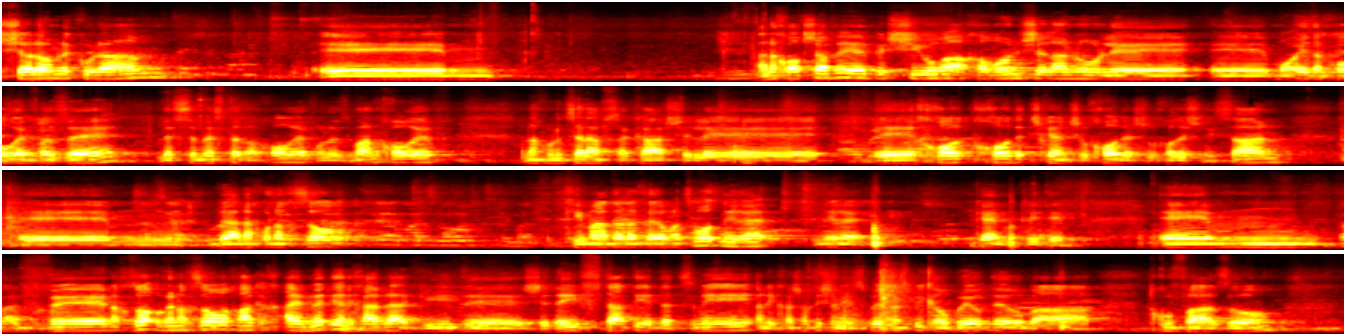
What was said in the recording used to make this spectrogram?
שלום לכולם. אמ, אנחנו עכשיו אה, בשיעור האחרון שלנו למועד החורף הזה, לסמסטר החורף או לזמן חורף. אנחנו נצא להפסקה של אה, אה, חודש, כן, של חודש, של חודש ניסן, אמ, ואנחנו נחזור כמעט עד אחרי יום עצמאות, נראה, נראה. כן, מקליטים. אמ, ונחזור, אחר כך. האמת היא, אני חייב להגיד אה, שדי הפתעתי את עצמי, אני חשבתי שאני אספיק, אספיק הרבה יותר בתקופה הזו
